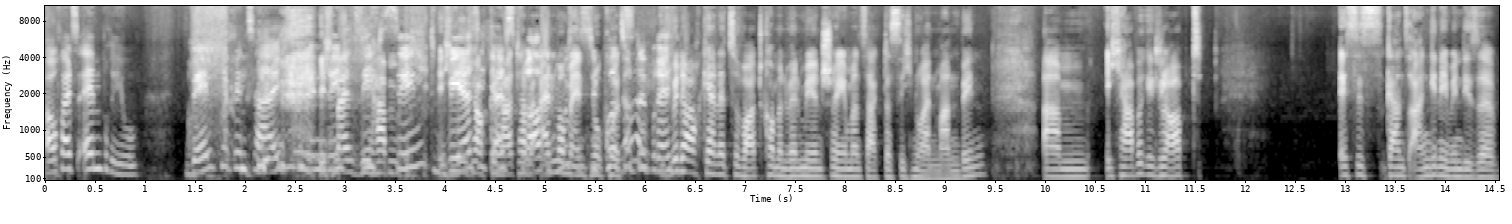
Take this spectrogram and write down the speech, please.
Auch als Embryo. Welche Bezeichnungen Ich meine, Sie haben, ich, sind, ich, wer wie ich auch gehört habe, einen Ich Moment nur kurz. Ich würde auch gerne zu Wort kommen, wenn mir schon jemand sagt, dass ich nur ein Mann bin. Ähm, ich habe geglaubt, es ist ganz angenehm, in diese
